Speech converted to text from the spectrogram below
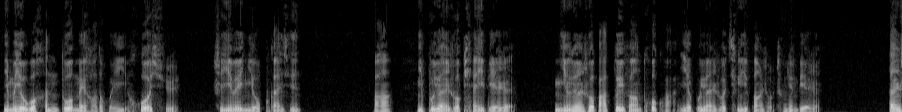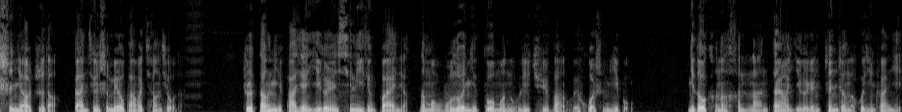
你们有过很多美好的回忆，或许是因为你有不甘心，啊，你不愿意说便宜别人，你宁愿说把对方拖垮，也不愿意说轻易放手成全别人。但是你要知道，感情是没有办法强求的，就是当你发现一个人心里已经不爱你了，那么无论你多么努力去挽回或是弥补，你都可能很难再让一个人真正的回心转意。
